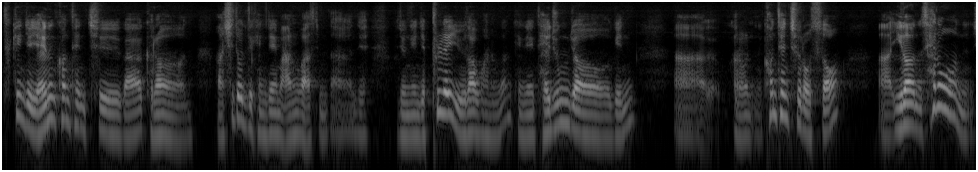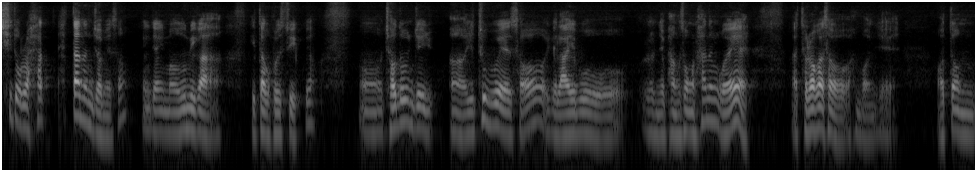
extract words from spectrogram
특히 이제 예능 컨텐츠가 그런 아, 시도들이 굉장히 많은 것 같습니다. 근데 그중에 이제 플레이유라고 하는 건 굉장히 대중적인 아, 그런 컨텐츠로서 아, 이런 새로운 시도를 하- 했다는 점에서 굉장히 뭐 의미가 있다고 볼 수 있고요. 어, 저도 이제 유- 어, 유튜브에서 이제 라이브를 이제 방송을 하는 거에 아, 들어가서 한번 이제 어떤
